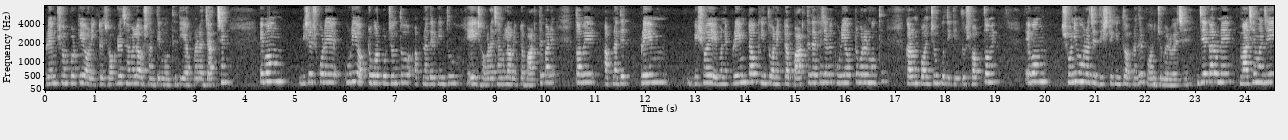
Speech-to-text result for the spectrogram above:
প্রেম সম্পর্কে অনেকটা ঝগড়া, ঝামেলা, অশান্তির মধ্যে দিয়ে আপনারা যাচ্ছেন এবং বিশেষ করে কুড়ি অক্টোবর পর্যন্ত আপনাদের কিন্তু এই ঝগড়া ঝামেলা অনেকটা বাড়তে পারে। তবে আপনাদের প্রেম বিষয়ে মানে প্রেমটাও কিন্তু অনেকটা বাড়তে দেখা যাবে কুড়ি অক্টোবরের মধ্যে, কারণ পঞ্চম পঞ্চমপতি কিন্তু সপ্তমে এবং শনি মহারাজের দৃষ্টি কিন্তু আপনাদের পঞ্চমে রয়েছে। যে কারণে মাঝে মাঝেই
